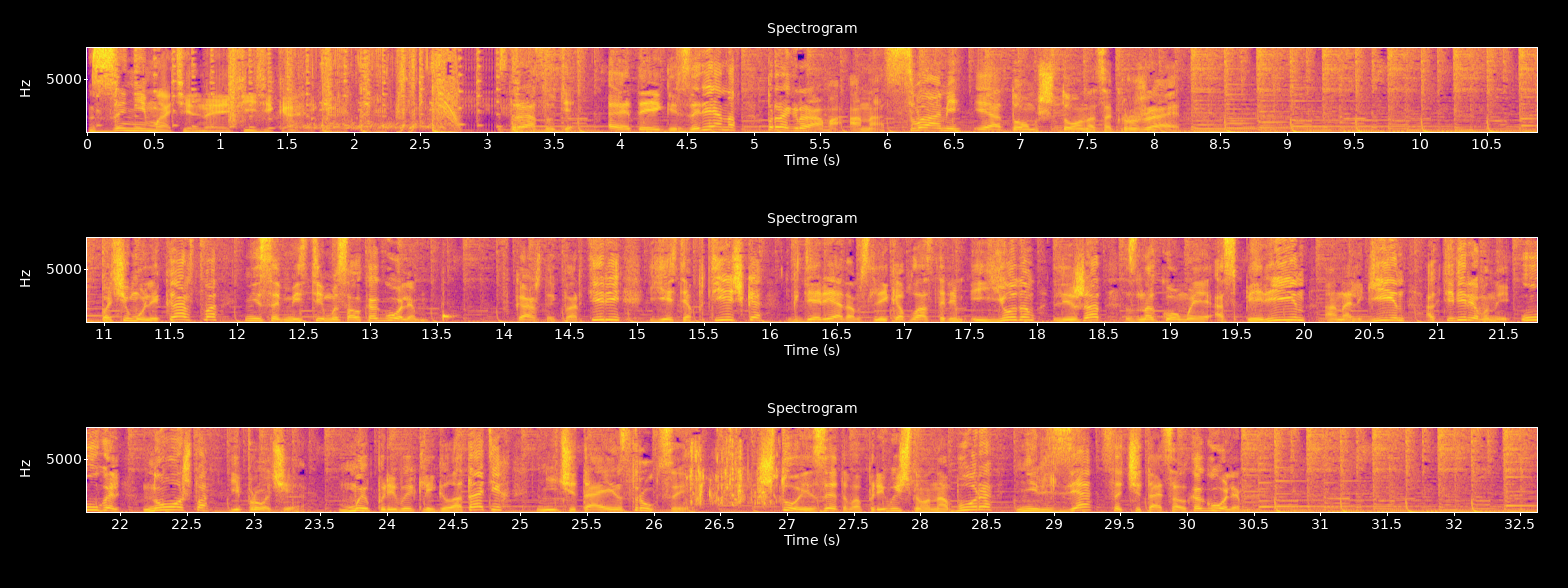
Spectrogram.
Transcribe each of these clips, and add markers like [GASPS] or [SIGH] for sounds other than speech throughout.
Занимательная физика. Здравствуйте, это Игорь Зырянов, программа о нас с вами и о том, что нас окружает. Почему лекарства несовместимы с алкоголем? В каждой квартире есть аптечка, где рядом с лейкопластырем и йодом лежат знакомые аспирин, анальгин, активированный уголь, ножпа и прочее. Мы привыкли глотать их, не читая инструкции. Что из этого привычного набора нельзя сочетать с алкоголем?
